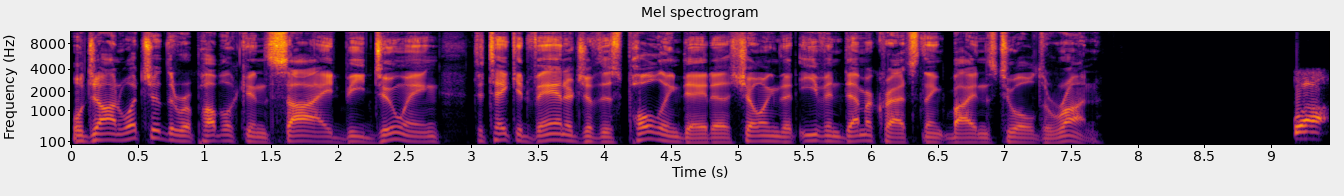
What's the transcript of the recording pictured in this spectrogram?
Well, John, what should the Republican side be doing to take advantage of this polling data showing that even Democrats think Biden's too old to run? Well,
